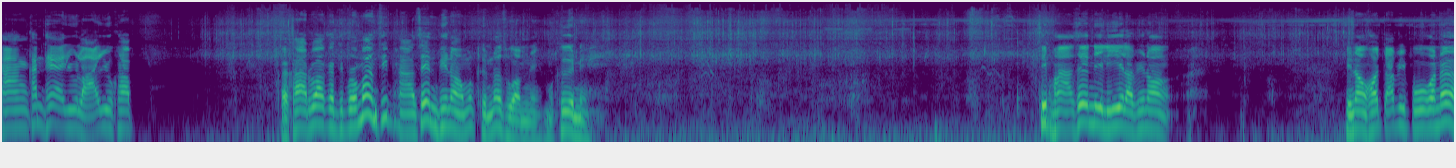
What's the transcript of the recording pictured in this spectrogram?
ห่างขั้นแท้อยู่หลายอยู่ครับก็คาดว่ากันประมาณสิบหาเส้นพี่น้องมันขึ้นมาถ่วมนี่มื่อคืนนี่สิบหาเส้นนี่หลีล่ะพี่น้อง พี่น้องเขาจับปีปูกันเด้อ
